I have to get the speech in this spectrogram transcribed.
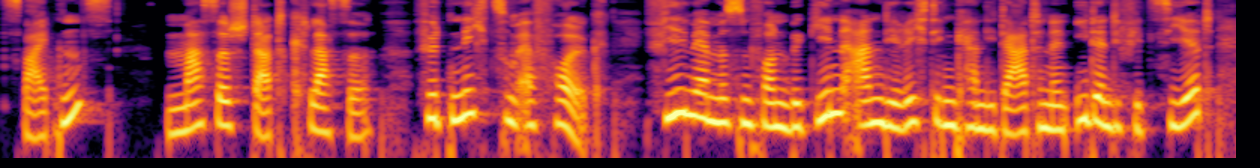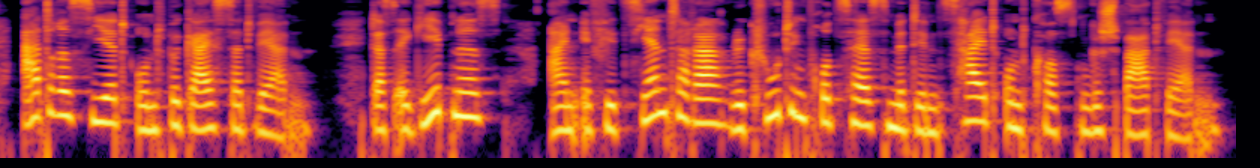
Zweitens, Masse statt Klasse führt nicht zum Erfolg. Vielmehr müssen von Beginn an die richtigen Kandidatinnen identifiziert, adressiert und begeistert werden. Das Ergebnis? Ein effizienterer Recruiting-Prozess, mit dem Zeit und Kosten gespart werden.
